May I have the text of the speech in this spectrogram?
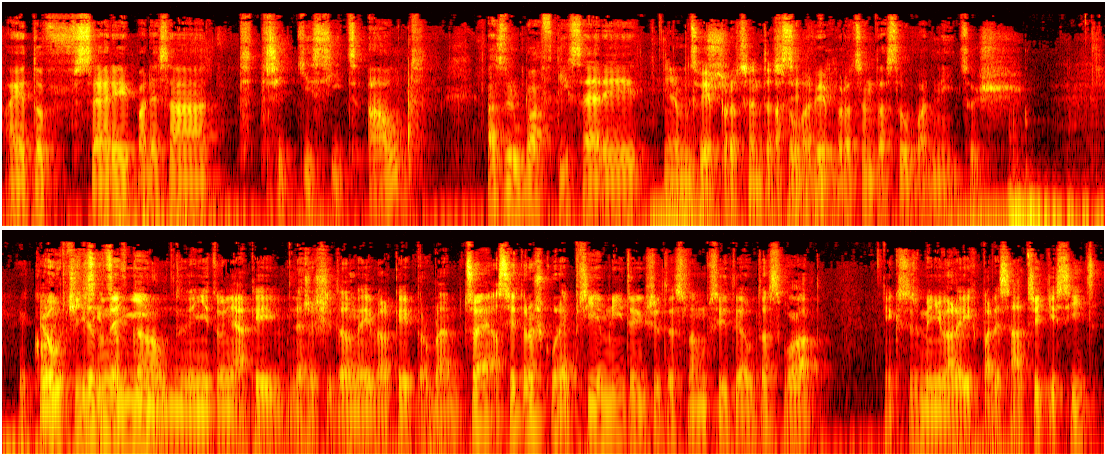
A je to v sérii 53 tisíc aut a zhruba v té sérii jenom 2% jsou vadný. 2% jsou vadný, což je jo, určitě to není, aut. není to nějaký neřešitelný velký problém, co je asi trošku nepříjemný, takže Tesla musí ty auta svolat, jak se zmiňovali, jich 53 tisíc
